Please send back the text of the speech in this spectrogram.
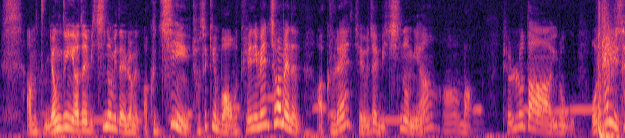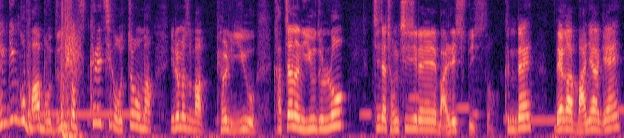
아무튼 영둥이 여자의 미친놈이다 이러면 아 그치 저 새끼 뭐 괜히 맨 처음에는 아 그래? 쟤 여자 미친놈이야? 아막 별로다 이러고 어쩐지 생긴 거 봐 뭐 눈썹 스크래치가 어쩌고 막 이러면서 막 별 이유 가짜는 이유들로 진짜 정치질에 말릴 수도 있어 근데 내가 만약에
